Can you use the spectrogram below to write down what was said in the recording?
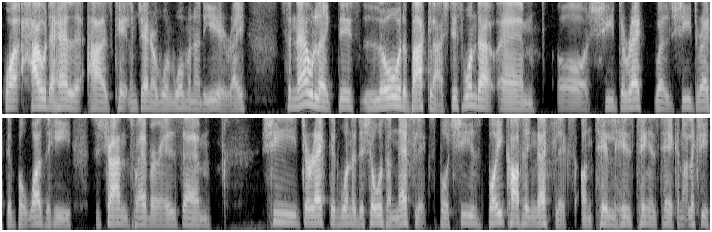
what how the hell has Caitlyn Jenner won Woman of the Year, right? So now like this load of backlash. This one that um oh she direct well she directed but was a he so trans whoever is um she directed one of the shows on Netflix, but she is boycotting Netflix until his thing is taken. out. Like she,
